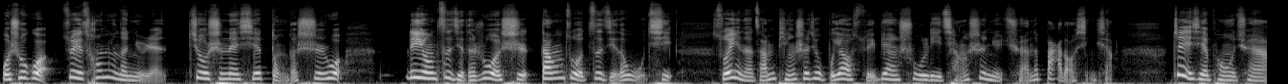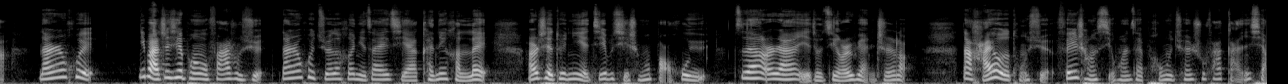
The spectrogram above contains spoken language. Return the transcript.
我说过，最聪明的女人就是那些懂得示弱，利用自己的弱势当做自己的武器。所以呢，咱们平时就不要随便树立强势女权的霸道形象。这些朋友圈啊，男人会你把这些朋友发出去，男人会觉得和你在一起啊，肯定很累，而且对你也激不起什么保护欲，自然而然也就敬而远之了。那还有的同学非常喜欢在朋友圈抒发感想，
